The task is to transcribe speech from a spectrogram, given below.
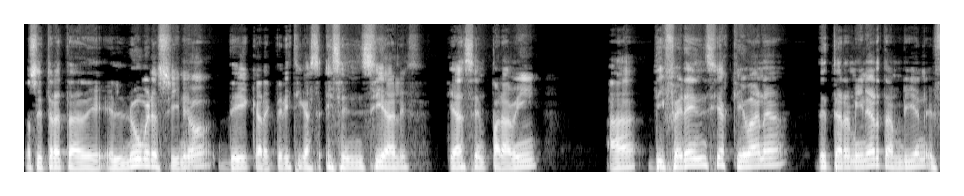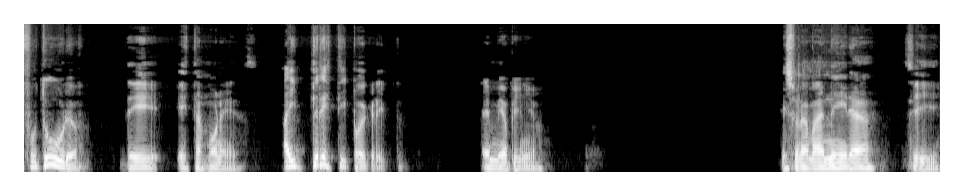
No se trata de el número, sino de características esenciales que hacen para mí a diferencias que van a determinar también el futuro de estas monedas. Hay tres tipos de cripto, en mi opinión. Es una manera, sí,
